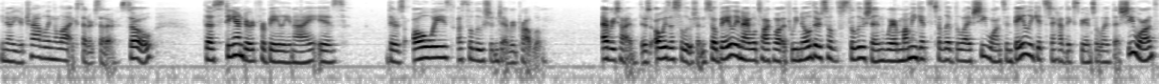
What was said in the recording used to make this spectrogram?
you know, you're traveling a lot, et cetera, et cetera. So the standard for Bailey and I is there's always a solution to every problem. Every time, there's always a solution. So Bailey and I will talk about if we know there's a solution where mommy gets to live the life she wants and Bailey gets to have the experience of life that she wants,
